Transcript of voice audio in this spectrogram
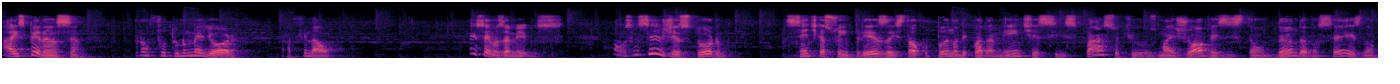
Há esperança para um futuro melhor, afinal. É isso aí, meus amigos. Bom, se você é gestor, sente que a sua empresa está ocupando adequadamente esse espaço que os mais jovens estão dando a vocês, não?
